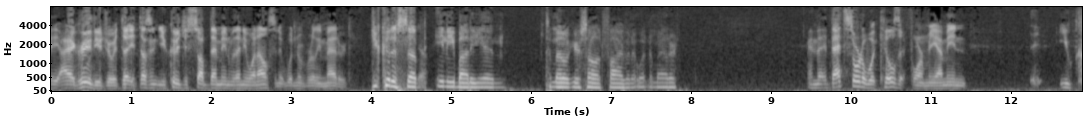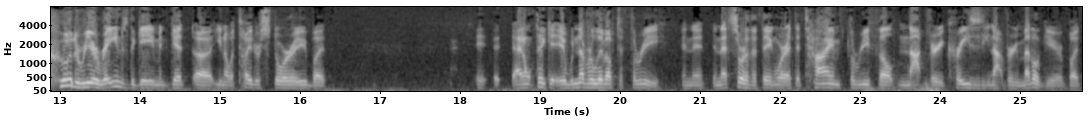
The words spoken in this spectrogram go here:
I I agree with you, Drew. It, it doesn't. You could have just subbed them in with anyone else, and it wouldn't have really mattered. You could have subbed Yeah. anybody in to Metal Gear Solid Five, and it wouldn't have mattered. and th- that's sort of what kills it for me. I mean, you could rearrange the game and get uh, you know a tighter story, but it, it, I don't think it, it would never live up to three. And it, and that's sort of the thing where at the time three felt not very crazy, not very Metal Gear, but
